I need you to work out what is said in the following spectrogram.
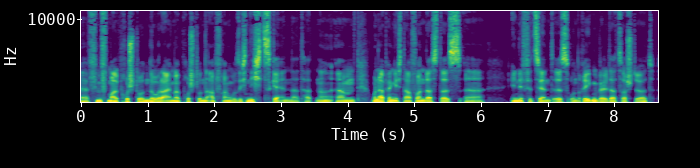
äh, fünfmal pro Stunde oder einmal pro Stunde abfragen, wo sich nichts geändert hat. Ne? Ähm, unabhängig davon, dass das äh, ineffizient ist und Regenwälder zerstört,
